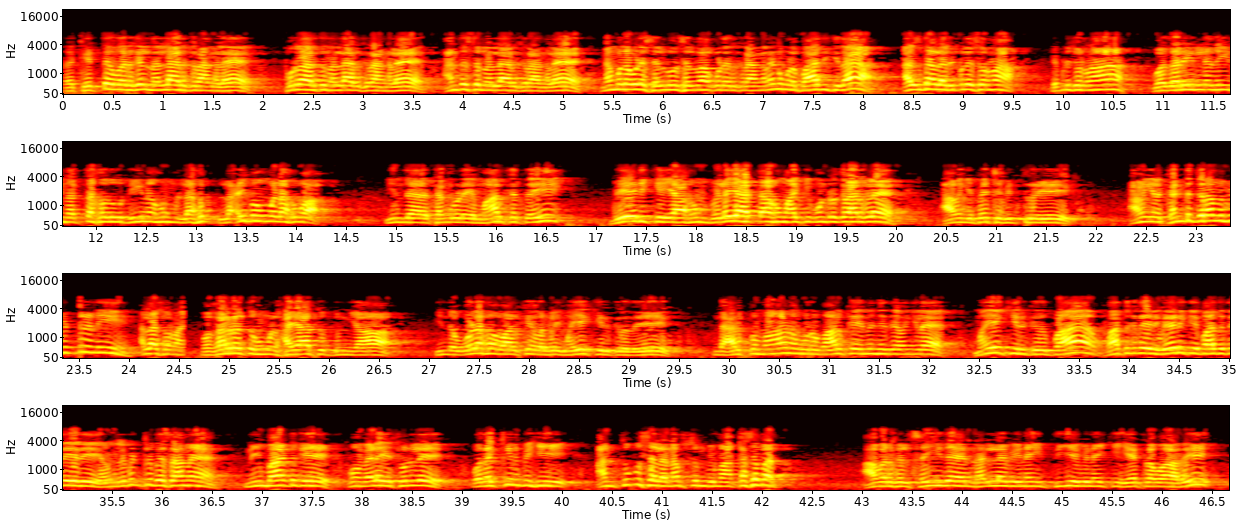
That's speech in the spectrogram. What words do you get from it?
கெட்டவர்கள் நல்லா இருக்கிறாங்களே பொருளாதாரத்தில் நல்லா இருக்கிறாங்களே அந்தஸ்து நல்லா இருக்கிறாங்களே நம்மளை விட செல்வம் செல்வா கூட இருக்கிறாங்களேன்னு உங்களை பாதிக்குதா? அதுக்கு தான் ரிப்ளை சொல்றான். எப்படி சொல்றான்? வதரில்லதி நத்தகது தீனகும் லைபம் லகுவா இந்த தங்களுடைய மார்க்கத்தை வேடிக்கையாகவும் விளையாட்டாகவும் ஆக்கி கொண்டிருக்கிறார்களே. அவங்க பேச்சை விட்டுரு. அவங்கள கண்டுக்கிறாம விட்டுரு நீ. அல்லாஹ் சொல்றான் ஹயாத்து துன்யா. இந்த உலக வாழ்க்கை அவர்களை மயக்கி இருக்கிறது. இந்த அற்பமான ஒரு வாழ்க்கை என்ன அவங்கள? மயக்கி இருக்குதுப்பா. பார்த்துக்கிட்டே இரு வேடிக்கை பார்த்துட்டே இரு. அவங்கள விட்டு பேசாம நீ பாட்டுக்கு உன் வேலையை சொல்லு. உதக்கிர் பிகி அன் துபுசல நப்சுன் பிமா கசபத். அவர்கள் செய்த நல்ல வினை தீய வினைக்கு ஏற்றவாறு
